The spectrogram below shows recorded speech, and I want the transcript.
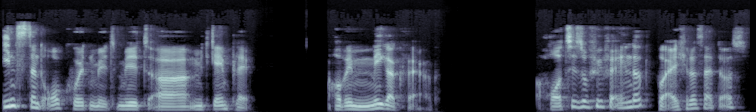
instant angehalten mit, mit, äh, mit Gameplay. Habe ich mega gefeiert. Hat sich so viel verändert von eurer Seite aus?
